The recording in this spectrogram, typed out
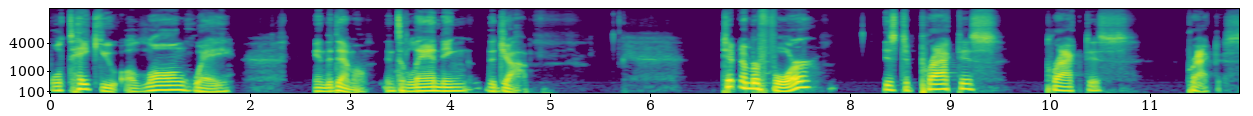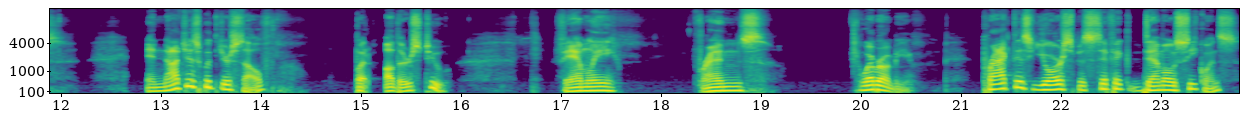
will take you a long way in the demo into landing the job. Tip number four is to practice, practice, practice. And not just with yourself, but others too family, friends, whoever it might be, practice your specific demo sequence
